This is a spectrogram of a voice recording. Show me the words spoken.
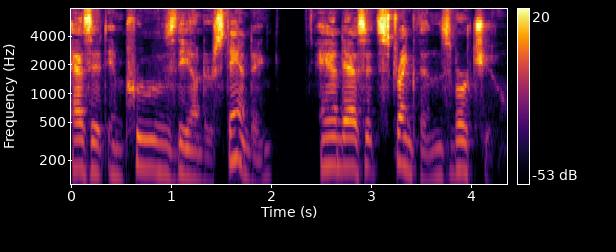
as it improves the understanding, and as it strengthens virtue.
